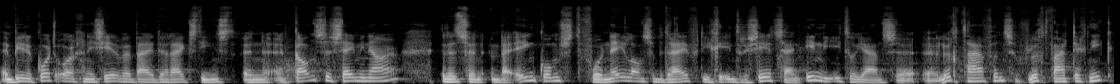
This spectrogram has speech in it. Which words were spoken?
En binnenkort organiseren we bij de Rijksdienst een, een kansenseminar. En dat is een, een, bijeenkomst voor Nederlandse bedrijven die geïnteresseerd zijn in die Italiaanse uh, luchthavens of luchtvaarttechniek.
